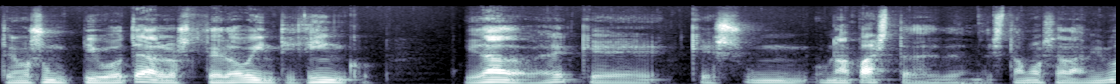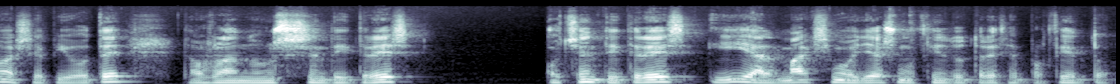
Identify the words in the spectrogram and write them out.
tenemos un pivote a los 0.25. Cuidado, ¿eh? que, es una pasta. Estamos ahora mismo, ese pivote, estamos hablando de un 63 83 y al máximo ya es un 113%,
